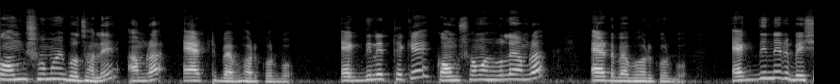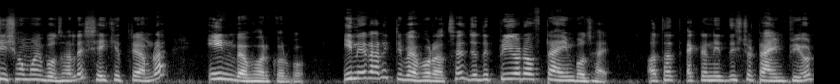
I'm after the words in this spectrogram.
কম সময় বোঝালে আমরা অ্যাট ব্যবহার করব। একদিনের থেকে কম সময় হলে আমরা অ্যাড ব্যবহার করব। একদিনের বেশি সময় বোঝালে সেই ক্ষেত্রে আমরা ইন ব্যবহার করব। ইনের আরেকটি ব্যবহার আছে, যদি পিরিয়ড অফ টাইম বোঝায়, অর্থাৎ একটা নির্দিষ্ট time period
